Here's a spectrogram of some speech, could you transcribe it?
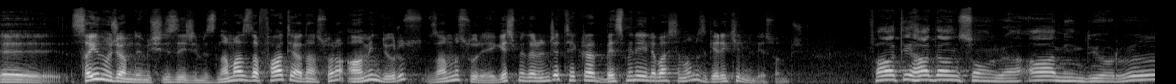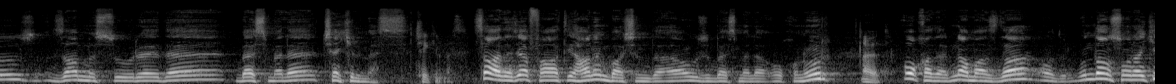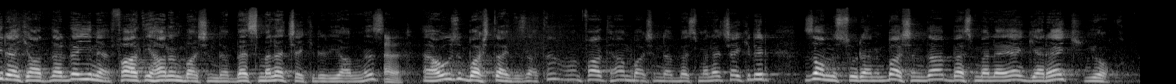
Ee, sayın hocam demiş izleyicimiz namazda Fatiha'dan sonra amin diyoruz. Zamm-ı sureye geçmeden önce tekrar besmele ile başlamamız gerekir mi diye sormuş. Fatiha'dan sonra amin diyoruz. Zamm-ı surede besmele çekilmez. Çekilmez. Sadece Fatiha'nın başında Euzu Besmele okunur. Evet. O kadar namazda odur. Bundan sonraki rekatlerde yine Fatiha'nın başında besmele çekilir yalnız. Evet. Euzu baştaydı zaten. Fatiha'nın başında besmele çekilir. Zamm-ı surenin başında besmeleye gerek yok.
